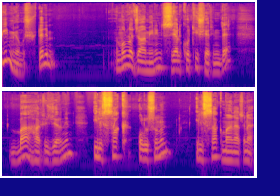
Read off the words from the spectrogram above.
bilmiyormuş. Dedim Molla Camii'nin Siyalkoti şehrinde ba harfi cerinin ilsak olusunun ilsak manasına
